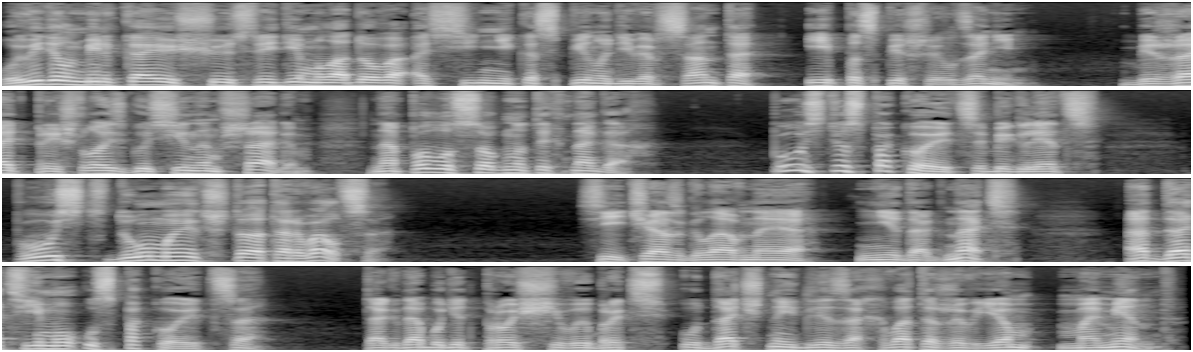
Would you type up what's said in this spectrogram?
увидел мелькающую среди молодого осинника спину диверсанта и поспешил за ним. Бежать пришлось гусиным шагом, на полусогнутых ногах. Пусть успокоится беглец. Пусть думает, что оторвался. Сейчас главное не догнать, а дать ему успокоиться. Тогда будет проще выбрать удачный для захвата живьем момент.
